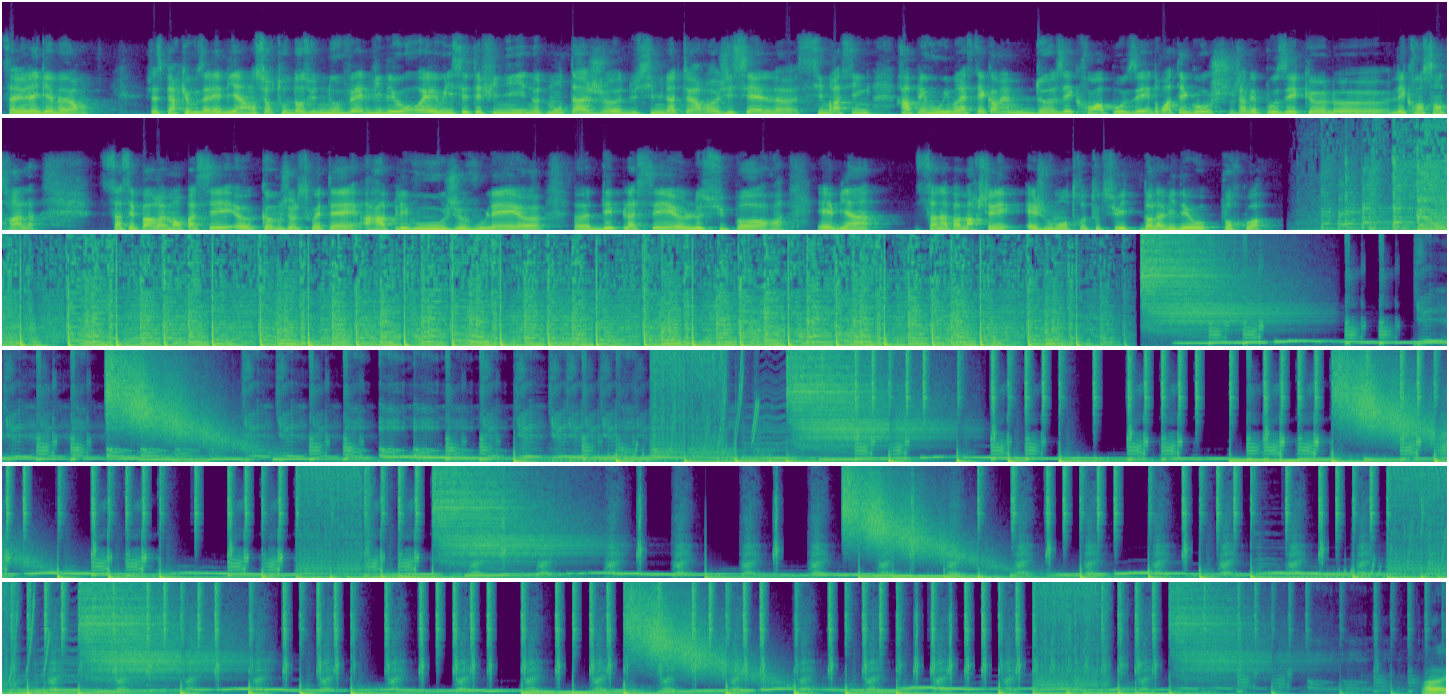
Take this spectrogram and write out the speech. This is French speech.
Salut les gamers J'espère que vous allez bien. On se retrouve dans une nouvelle vidéo. Et oui, c'était fini, notre montage euh, du simulateur euh, JCL euh, Sim Racing. Rappelez-vous, il me restait quand même deux écrans à poser, droite et gauche. J'avais posé que l'écran central. Ça s'est pas vraiment passé comme je le souhaitais. Rappelez-vous, je voulais déplacer le support. Eh bien, ça n'a pas marché et je vous montre tout de suite dans la vidéo pourquoi.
